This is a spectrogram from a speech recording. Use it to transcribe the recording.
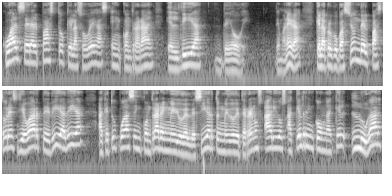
cuál será el pasto que las ovejas encontrarán el día de hoy. De manera que la preocupación del pastor es llevarte día a día a que tú puedas encontrar en medio del desierto, en medio de terrenos áridos, aquel rincón, aquel lugar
